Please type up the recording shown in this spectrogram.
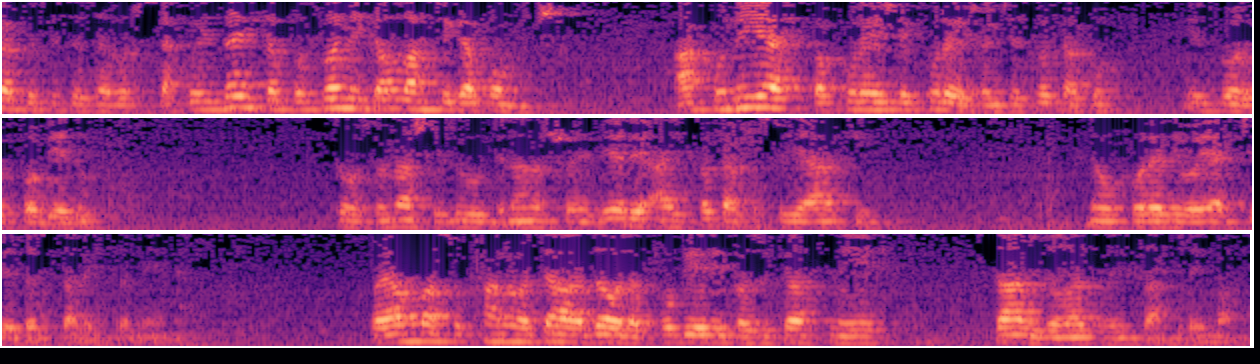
kako će se završiti. Ako je zaista poslanik, Allah će ga pomoći. Ako nije, pa Kureš je Kureš, on će svakako izboriti pobjedu. To su naši ljudi na našoj vjeri, a i svakako su jaki, neuporedivo jači od ostalih plemena. Pa je Allah subhanahu wa ta'ala dao da pobjedi, pa su kasnije sami dolazili sam primali.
